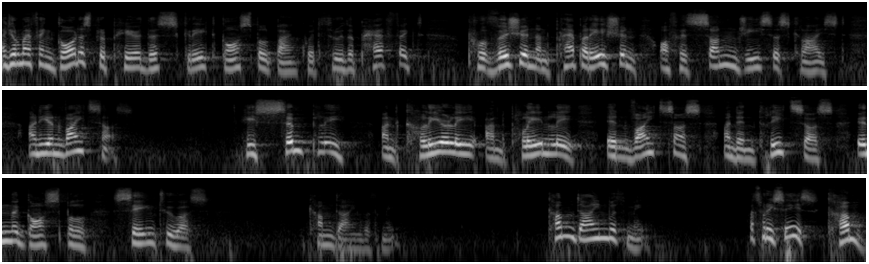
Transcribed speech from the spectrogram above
And you know, my friend, God has prepared this great gospel banquet through the perfect provision and preparation of His Son, Jesus Christ. And He invites us. He simply and clearly and plainly invites us and entreats us in the gospel, saying to us, Come dine with me. Come dine with me. That's what He says. Come,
